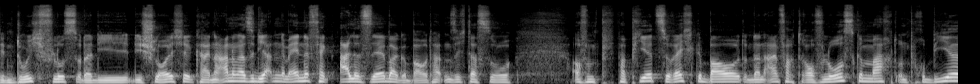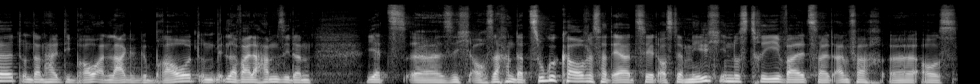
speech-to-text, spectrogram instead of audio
den Durchfluss oder die, die Schläuche, keine Ahnung. Also die hatten im Endeffekt alles selber gebaut, hatten sich das so auf dem Papier zurechtgebaut und dann einfach drauf losgemacht und probiert und dann halt die Brauanlage gebraut und mittlerweile haben sie dann jetzt äh, sich auch Sachen dazugekauft, das hat er erzählt, aus der Milchindustrie, weil es halt einfach äh, aus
